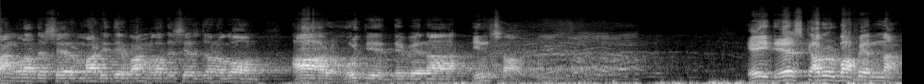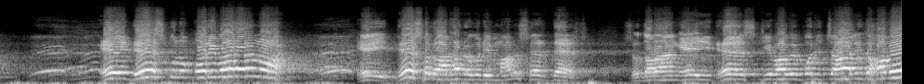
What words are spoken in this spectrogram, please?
বাংলাদেশের মাটিতে বাংলাদেশের জনগণ আর হইতে দেবে না ইনসাফ এই দেশ কারোর বাপের না। এই দেশ কোনো পরিবারের নয়। এই দেশ হলো আঠারো কোটি মানুষের দেশ। সুতরাং এই দেশ কীভাবে পরিচালিত হবে?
